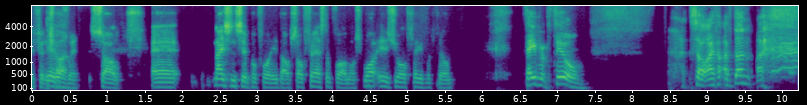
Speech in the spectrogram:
to finish yeah, off with. So, uh, nice and simple for you though. So, first and foremost, what is your favorite film? Favorite film. So I've I've done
